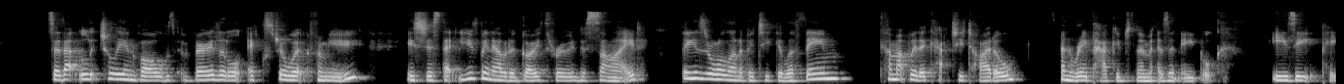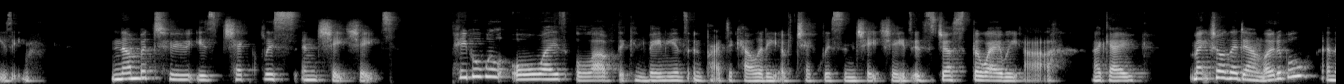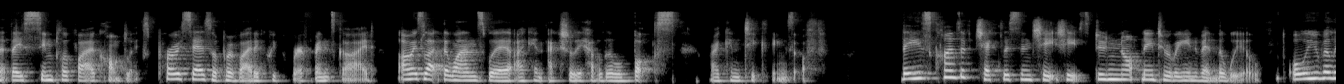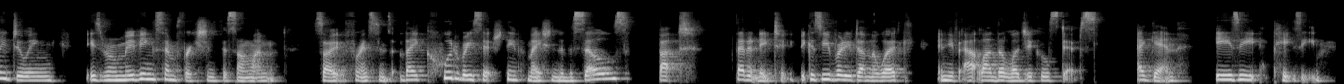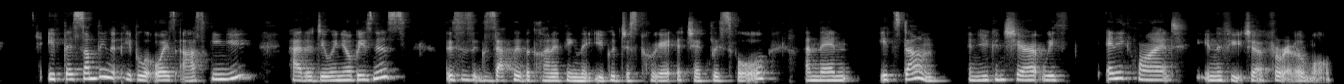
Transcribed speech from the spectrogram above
So that literally involves very little extra work from you. It's just that you've been able to go through and decide these are all on a particular theme, come up with a catchy title, and repackage them as an ebook. Easy peasy. Number two is checklists and cheat sheets. People will always love the convenience and practicality of checklists and cheat sheets. It's just the way we are. Okay. Make sure they're downloadable and that they simplify a complex process or provide a quick reference guide. I always like the ones where I can actually have a little box where I can tick things off. These kinds of checklists and cheat sheets do not need to reinvent the wheel. All you're really doing is removing some friction for someone. So, for instance, they could research the information themselves, but they don't need to because you've already done the work and you've outlined the logical steps. Again, easy peasy. If there's something that people are always asking you how to do in your business, this is exactly the kind of thing that you could just create a checklist for and then it's done and you can share it with any client in the future forevermore.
